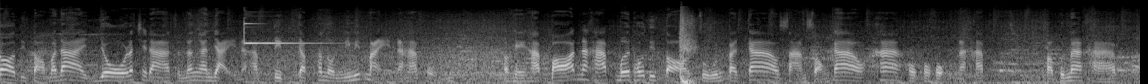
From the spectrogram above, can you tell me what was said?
ก็ติดต่อมาได้โยรัชดาสำนักงานใหญ่นะครับ ติดกับถนนนิมิตใหม่นะครับผม โอเคครับ ป๊อตนะครับ เบอร์โทรติดต่อ 0893295666 นะครับ ขอบคุณมากครับ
